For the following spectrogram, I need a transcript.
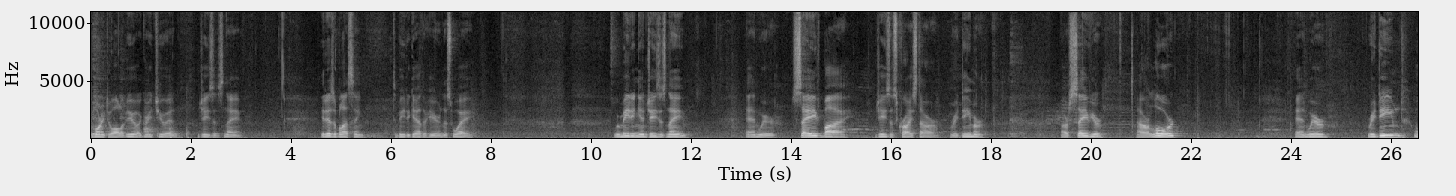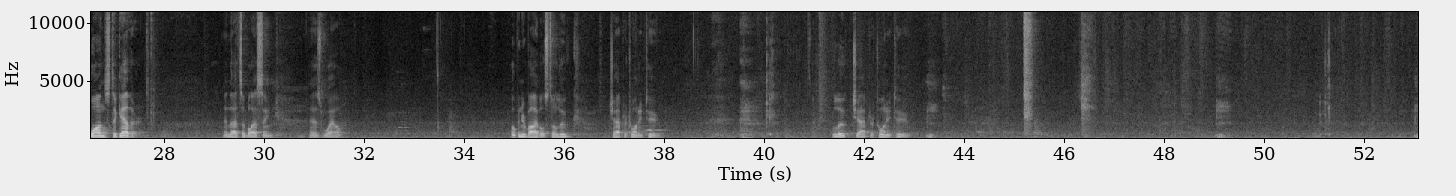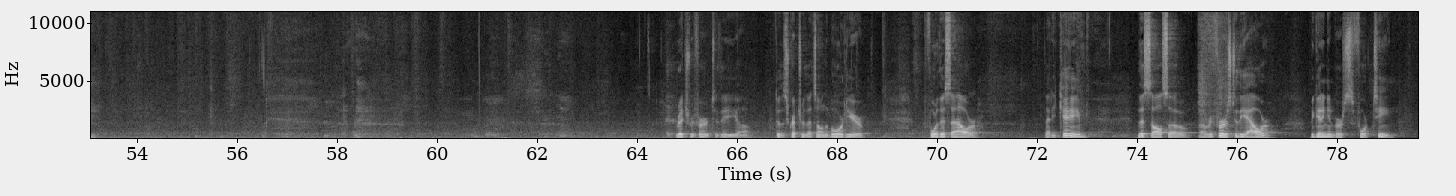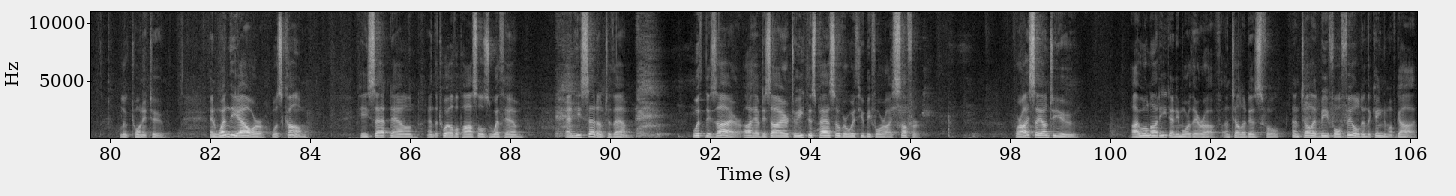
Good morning to all of you. I greet you in Jesus' name. It is a blessing to be together here in this way. We're meeting in Jesus' name, and we're saved by Jesus Christ, our Redeemer, our Savior, our Lord, and we're redeemed ones together and that's a blessing as well. Open your Bibles to Luke chapter 22. Luke chapter 22. Rich referred to the, uh, to the scripture that's on the board here. For this hour that he came, this also uh, refers to the hour beginning in verse 14, Luke 22. And when the hour was come, he sat down, and the twelve apostles with him, and he said unto them, with desire. I have desired to eat this Passover with you before I suffer. For I say unto you, I will not eat any more thereof until it is full, until it be fulfilled in the kingdom of God.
